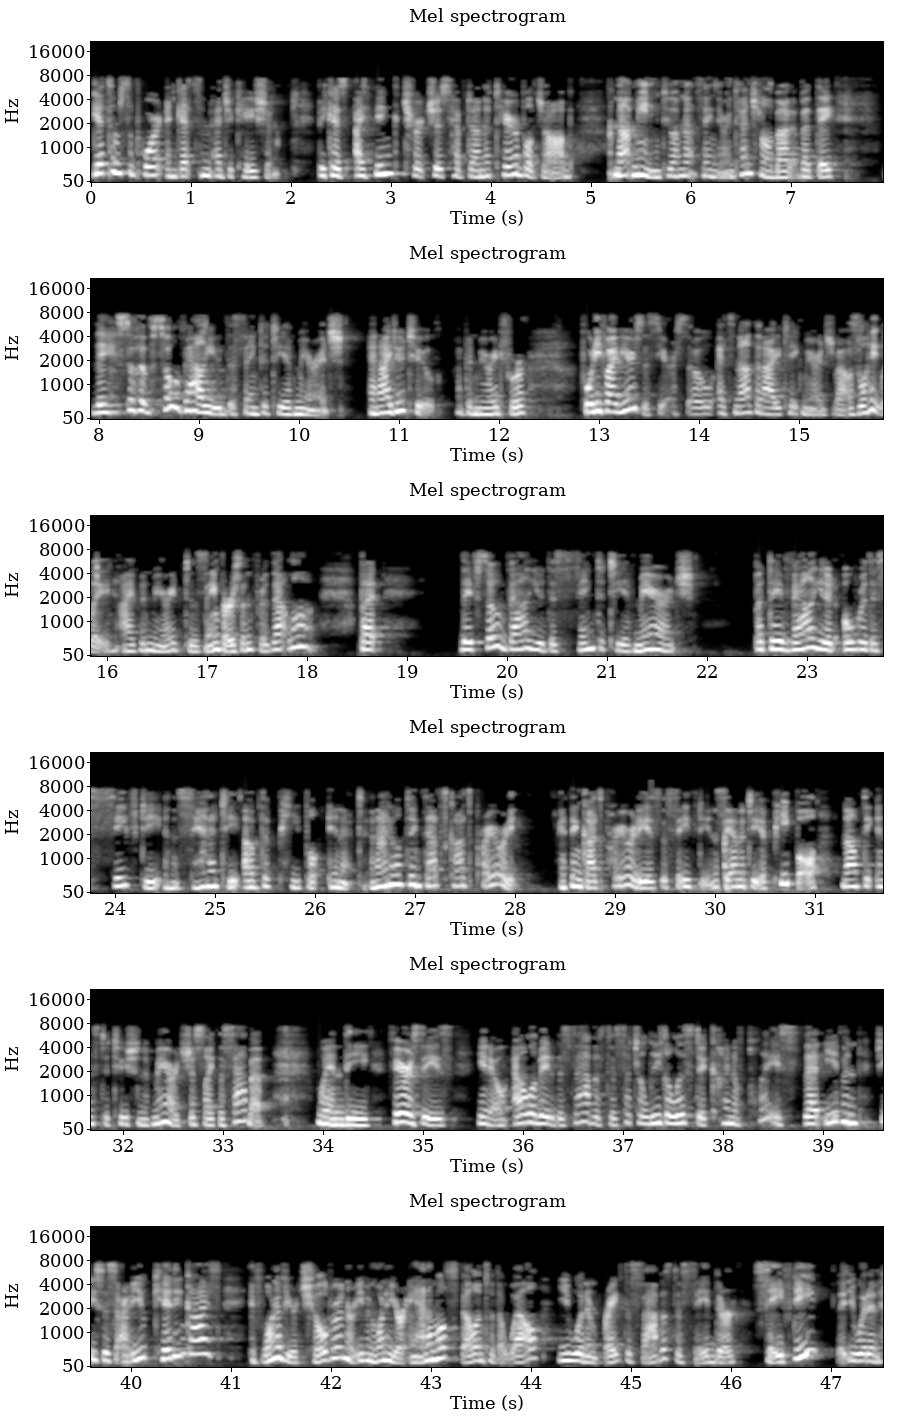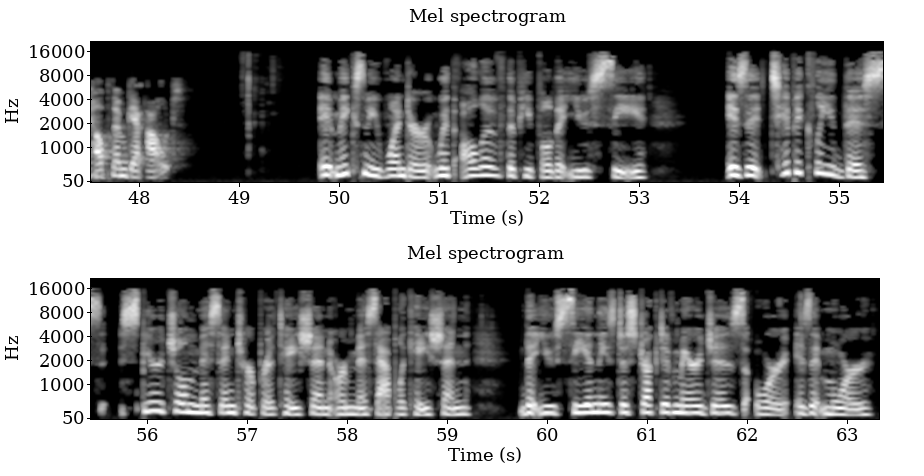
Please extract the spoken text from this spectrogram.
Get some support and get some education because I think churches have done a terrible job, not meaning to, I'm not saying they're intentional about it, but they they so have so valued the sanctity of marriage And I do too. I've been married for 45 years this year. So it's not that I take marriage vows lightly. I've been married to the same person for that long. But they've so valued the sanctity of marriage, but they valued it over the safety and the sanity of the people in it. And I don't think that's God's priority. I think God's priority is the safety and sanity of people, not the institution of marriage, just like the Sabbath. When the Pharisees, you know, elevated the Sabbath to such a legalistic kind of place that even Jesus, are you kidding, guys? If one of your children or even one of your animals fell into the well, you wouldn't break the Sabbath to save their safety, that you wouldn't help them get out? It makes me wonder with all of the people that you see is it typically this spiritual misinterpretation or misapplication that you see in these destructive marriages, or is it more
